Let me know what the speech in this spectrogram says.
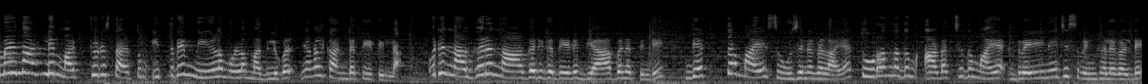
തമിഴ്നാട്ടിലെ മറ്റൊരു സ്ഥലത്തും ഇത്രയും നീളമുള്ള മതിലുകൾ ഞങ്ങൾ കണ്ടെത്തിയിട്ടില്ല. ഒരു നഗര നാഗരികതയുടെ വ്യാപനത്തിന്റെ വ്യക്തമായ സൂചനകളായ തുറന്നതും അടച്ചതുമായ ഡ്രെയിനേജ് ശൃംഖലകളുടെ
